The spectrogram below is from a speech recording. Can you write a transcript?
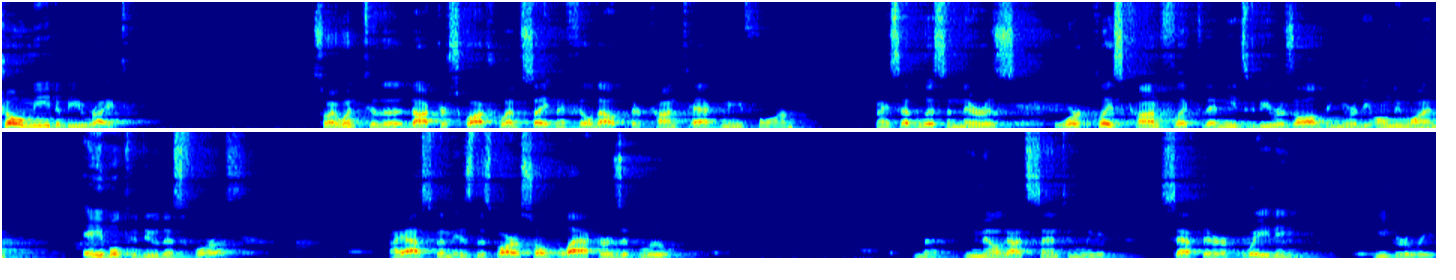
show me to be right. So I went to the Dr. Squatch website and I filled out their contact me form. And I said, listen, there is workplace conflict that needs to be resolved, and you are the only one able to do this for us. I asked them, Is this bar soap black or is it blue? And the email got sent, and we sat there waiting eagerly.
